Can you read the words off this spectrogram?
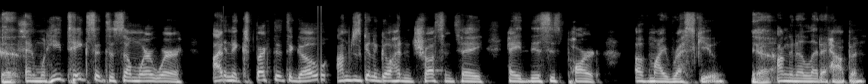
Yes. And when he takes it to somewhere where I didn't expect it to go. I'm just going to go ahead and trust and say, hey, this is part of my rescue. Yeah. I'm going to let it happen.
